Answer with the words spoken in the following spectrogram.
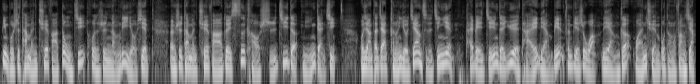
并不是他们缺乏动机或者是能力有限，而是他们缺乏对思考时机的敏感性。我想大家可能有这样子的经验：台北捷运的月台两边分别是往两个完全不同的方向。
